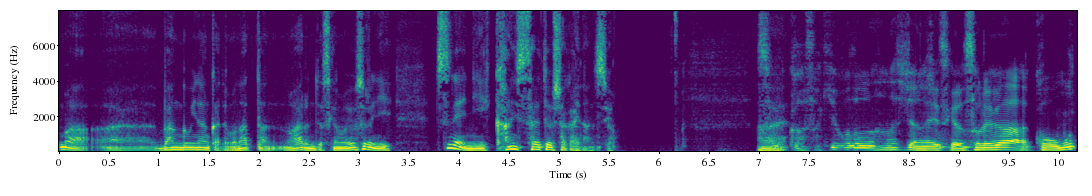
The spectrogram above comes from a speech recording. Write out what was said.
まあ番組なんかでもなったのはあるんですけども要するに常に監視されてる社会なんですよ。そうか先ほどの話じゃないですけどそれがこうもっ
